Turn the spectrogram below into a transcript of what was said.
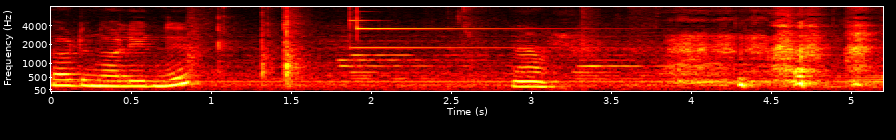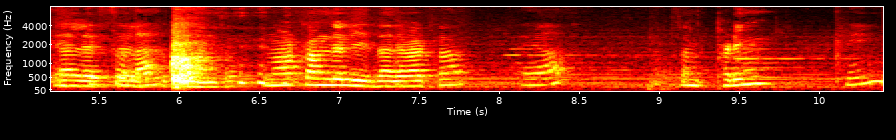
Hører du noe lyd nå? Ja. Det er lett å høre på kontoen. Nå kom det lyd der i hvert fall. Ja, Sånn pling. pling.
